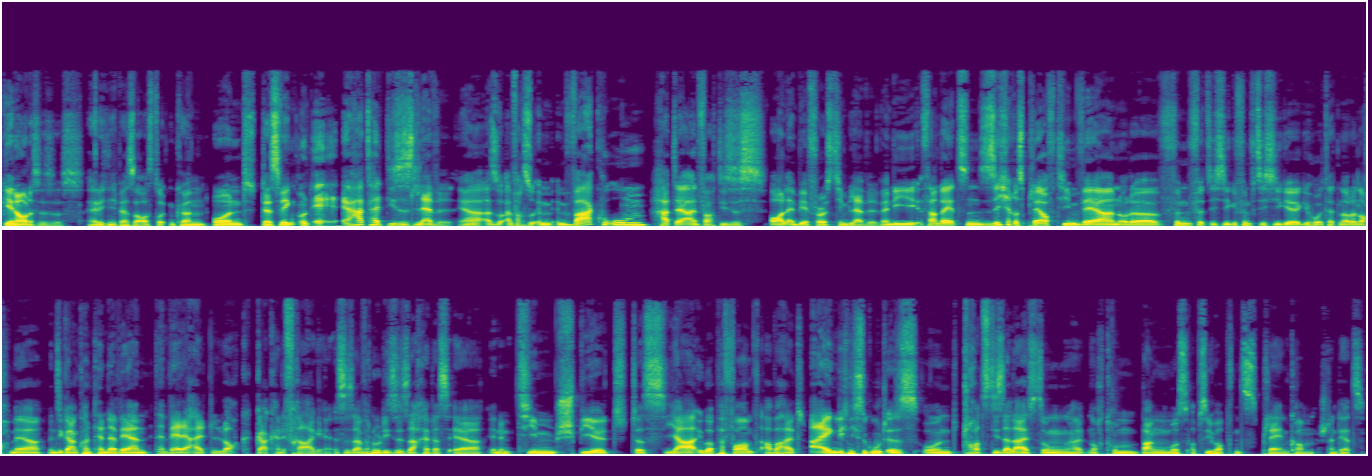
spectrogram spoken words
Genau, das ist es. Hätte ich nicht besser ausdrücken können. Und deswegen, und er, er hat halt dieses Level, ja. Also einfach so im, im Vakuum hat er einfach dieses All-NBA First Team Level. Wenn die Thunder jetzt ein sicheres Playoff-Team wären oder 45 Siege, 50 Siege geholt hätten oder noch mehr, wenn sie gar ein Contender wären, dann wäre er halt ein Lock. Gar keine Frage. Es ist einfach nur diese Sache, dass er in einem Team spielt, das ja überperformt, aber halt eigentlich nicht so gut ist und trotz dieser Leistung halt noch drum bangen muss, ob sie überhaupt ins Play-In kommen, stand jetzt.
